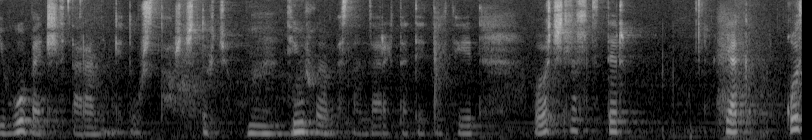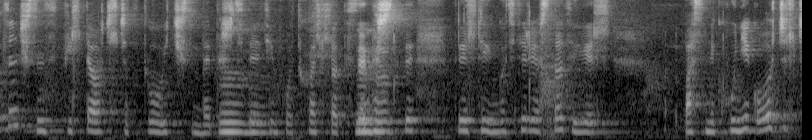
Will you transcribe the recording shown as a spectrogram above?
эвгүй байдалд дараа нь ингээд өөрсдөө орчдөг ч юм. Тиймэрхүү юм бас анзаарагдаад байдаг. Тэгээд уучлалт дээр яг гуйсан ч гэсэн сэтгэлдээ уучлах чаддгүй үе ч гэсэн байдаг шүү дээ. Тийм хөө тохиолдлууд гэсэн үг шүү дээ. Тэгэл тэгэнгүүт тэр ёстой тэгэл бас нэг хүнийг уучлж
